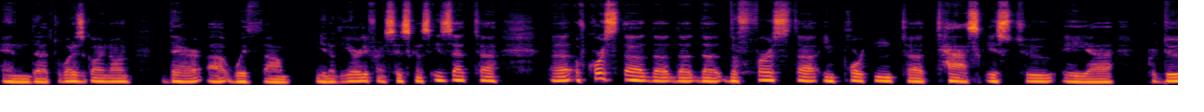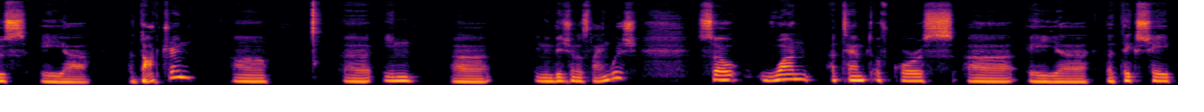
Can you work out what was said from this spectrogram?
and uh, to what is going on there uh, with um, you know the early Franciscans is that uh, uh, of course the the the the, the first uh, important task is to a produce a a doctrine in in indigenous language. So one attempt, of course, a that takes shape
